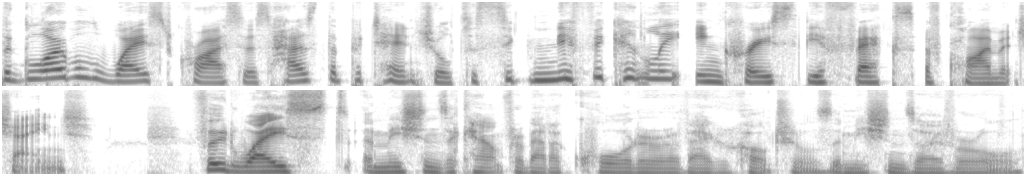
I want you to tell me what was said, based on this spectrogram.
the global waste crisis has the potential to significantly increase the effects of climate change. Food waste emissions account for about a quarter of agricultural emissions overall.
